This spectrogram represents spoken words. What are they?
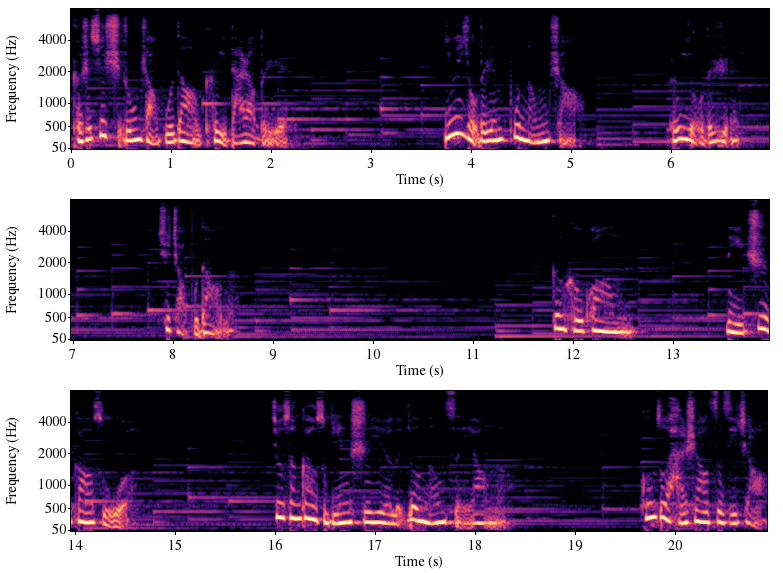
可是却始终找不到可以打扰的人，因为有的人不能找，而有的人却找不到了。更何况，理智告诉我，就算告诉别人失业了，又能怎样呢？工作还是要自己找，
